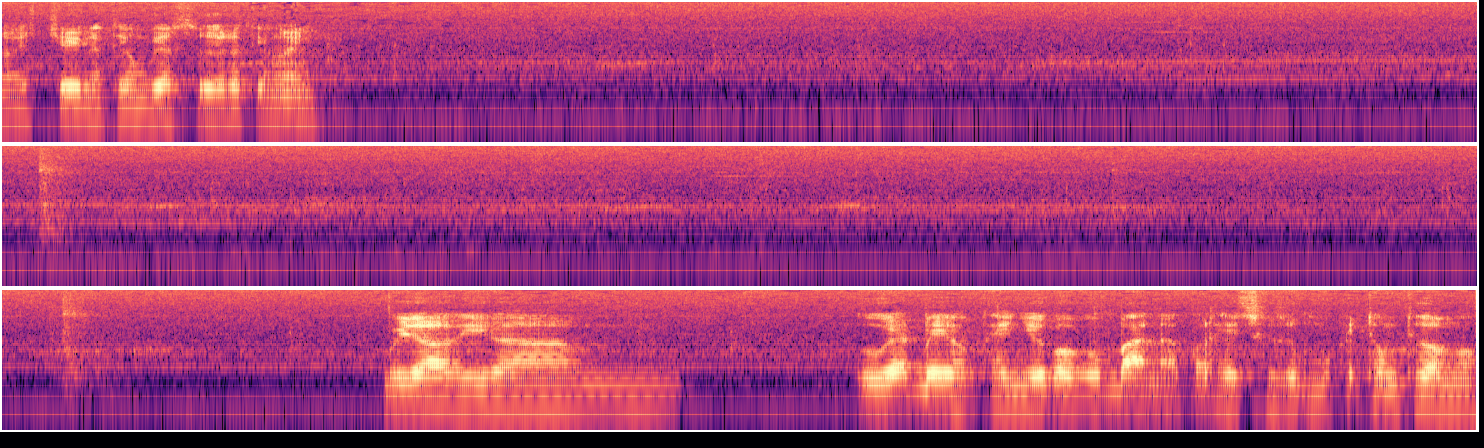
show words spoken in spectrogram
Đấy, trên là tiếng Việt dưới là tiếng Anh. Bây giờ thì là USB hoặc thẻ nhớ của các bạn đã có thể sử dụng một cách thông thường rồi.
